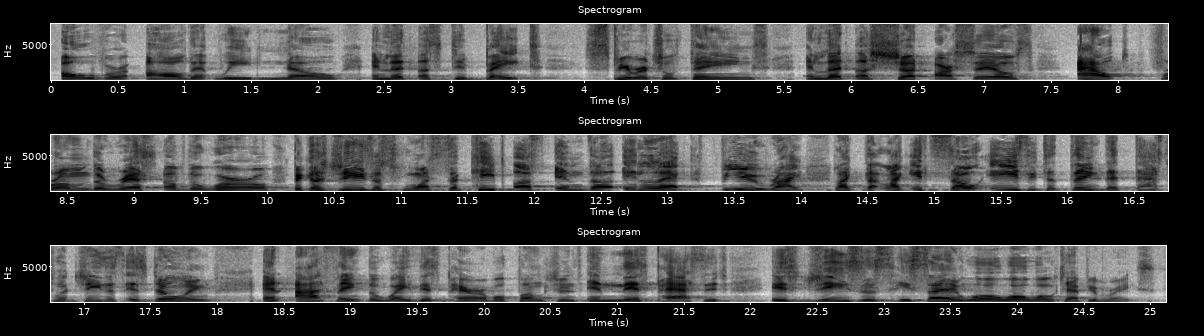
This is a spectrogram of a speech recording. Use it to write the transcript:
over all that we know and let us debate spiritual things and let us shut ourselves out from the rest of the world because Jesus wants to keep us in the elect few, right? Like that, like it's so easy to think that that's what Jesus is doing. And I think the way this parable functions in this passage is Jesus, he's saying, whoa, whoa, whoa, tap your brakes.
